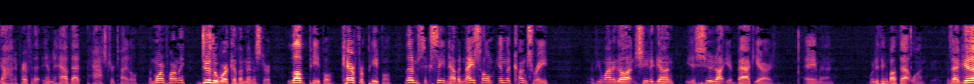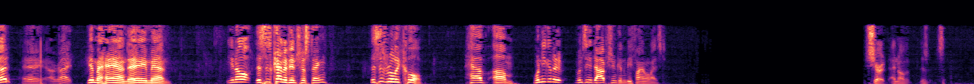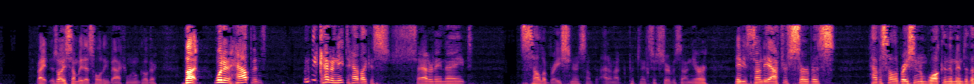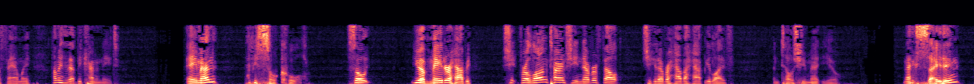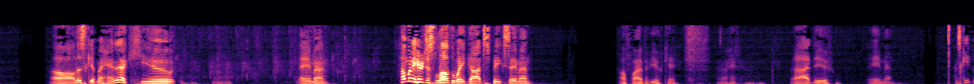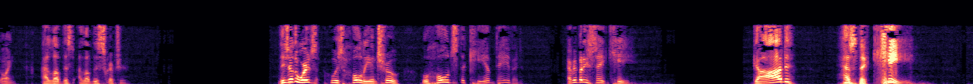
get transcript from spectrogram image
God, I pray for that, him to have that pastor title. But more importantly, do the work of a minister. Love people. Care for people. Let them succeed and have a nice home in the country. If you want to go out and shoot a gun, you just shoot it out your backyard. Amen. What do you think about that one? Is that good? Hey, all right. Give him a hand. Amen. You know, this is kind of interesting. This is really cool. Have um, when are you gonna? When's the adoption to be finalized? Sure, I know. There's, right, there's always somebody that's holding back, and we won't go there. But when it happens, wouldn't it be kind of neat to have like a Saturday night celebration or something? I don't know. Put an extra service on you, or maybe Sunday after service, have a celebration and welcome them into the family. How many think that'd be kind of neat? Amen. That'd be so cool. So you have made her happy. She, for a long time, she never felt she could ever have a happy life until she met you. Isn't that exciting? Oh, let's give him a hand. Isn't that cute? Amen. How many here just love the way God speaks? Amen. All five of you. Okay. All right. I do. Amen. Let's keep going. I love this. I love this scripture. These are the words who is holy and true, who holds the key of David. Everybody say key. God has the key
